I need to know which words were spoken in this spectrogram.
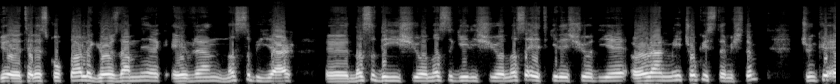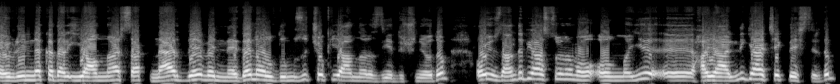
e, teleskoplarla gözlemleyerek evren nasıl bir yer, e, nasıl değişiyor, nasıl gelişiyor, nasıl etkileşiyor diye öğrenmeyi çok istemiştim. Çünkü evreni ne kadar iyi anlarsak nerede ve neden olduğumuzu çok iyi anlarız diye düşünüyordum. O yüzden de bir astronom olmayı e, hayalini gerçekleştirdim.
